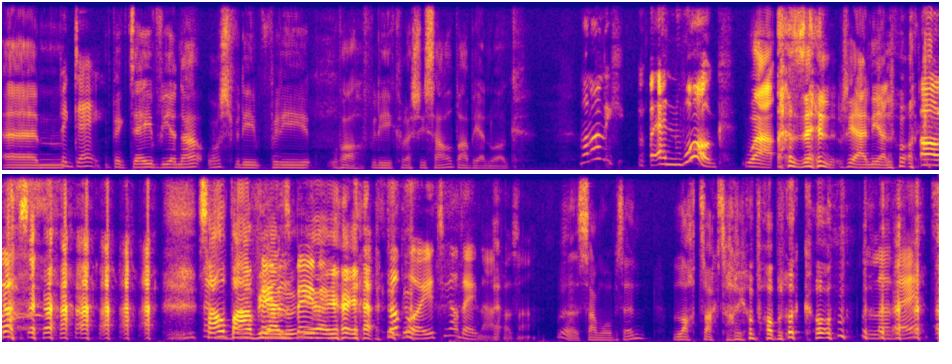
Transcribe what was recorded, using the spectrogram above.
Um, big day. Big day, fi yna. Os, fi di, fi di, wow, fi di cyfresu sawl babi enwog. Mae'n enwog? Wel, as in, rhieni enwog. Oh. sawl babi enwog. baby. Yeah, yeah, yeah. Fel pwy, ti'n cael deud e na? Well, Sam Warburton lot o actorion pobl o cwm. Love it.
